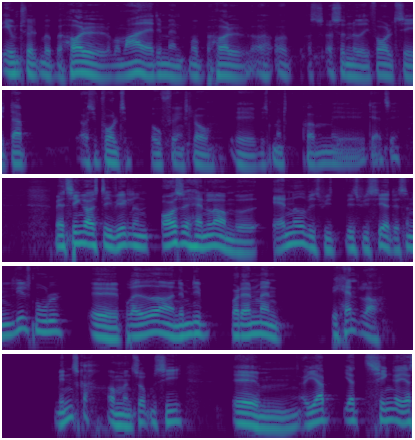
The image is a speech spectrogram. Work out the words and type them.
eventuelt må beholde, og hvor meget af det man må beholde, og, og, og, og sådan noget i forhold til, der, også i forhold til bogføringsloven, øh, hvis man skulle komme øh, dertil. Men jeg tænker også, at det i virkeligheden også handler om noget andet, hvis vi, hvis vi ser det sådan en lille smule øh, bredere, nemlig hvordan man behandler mennesker, om man så må sige. Øhm, og jeg, jeg tænker, jeg,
